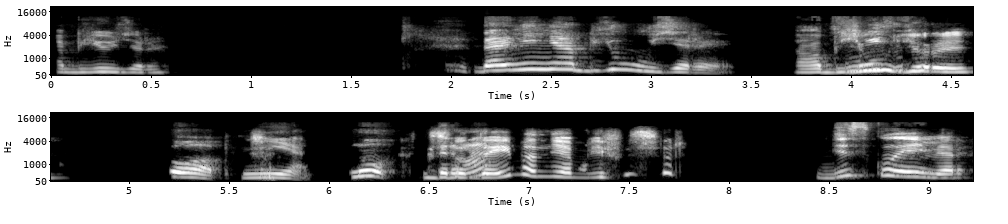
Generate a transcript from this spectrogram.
Абьюзеры. Да они не абьюзеры. Абьюзеры. Стоп, нет. Ну, Что, Драко, Дэймон не абьюзер? Дисклеймер.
